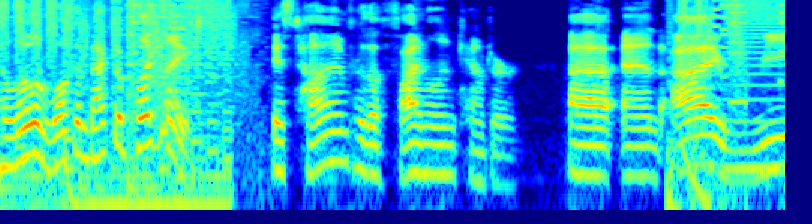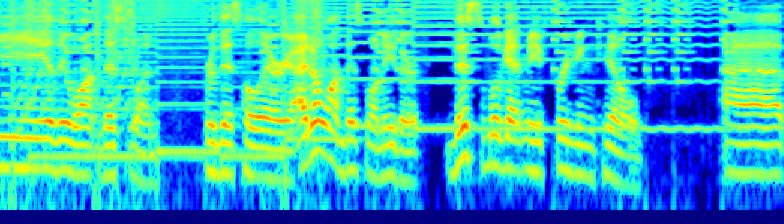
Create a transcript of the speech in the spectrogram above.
Hello and welcome back to Plague Knight! It's time for the final encounter. Uh, and I really want this one for this whole area. I don't want this one either. This will get me freaking killed. Uh,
